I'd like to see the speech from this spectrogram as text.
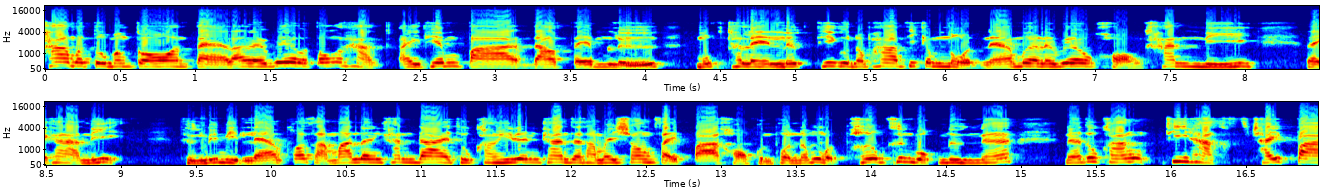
ข้ามประตูมังกร แต่ละเลเวลต้องหักไอเทมปลาดาวเต็ม หรือมุกทะเลลึกที่คุณภาพที่กำหนดนะ เมื่อเลเวลของขั้นนี้ในขณะนี้ ถึงลิมิตแล้วก็สามารถเลื่อนขั้นได้ทุกครั้งที่เลื่อนขั้นจะทำให้ช่องใส่ปลาของขุนพลทั้งหมดเพิ่มขึ้นบวกหนึ่งนะนะทุกครั้งที่หักใช้ปลา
